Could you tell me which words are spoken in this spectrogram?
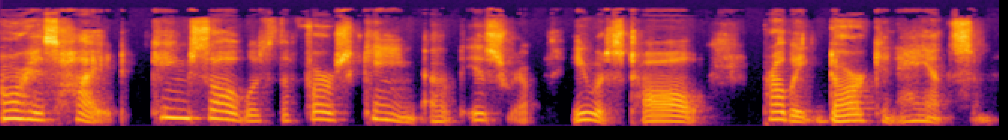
or his height. King Saul was the first king of Israel. He was tall, probably dark and handsome.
